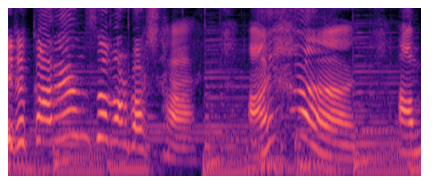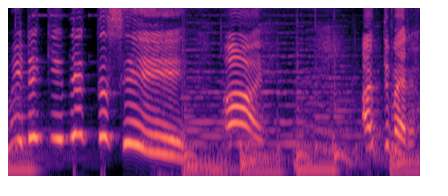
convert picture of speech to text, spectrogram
এটা কারে আনছে আমার বাসায়? আয় হ্যাঁ আমি এটা কি দেখতেছি? আয়। আয় তুই বাইরো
